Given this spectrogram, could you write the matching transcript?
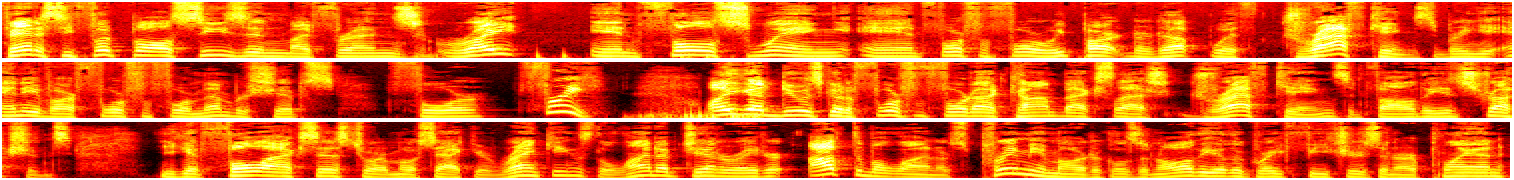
fantasy football season, my friends, right in full swing. And four for four, we partnered up with DraftKings to bring you any of our four for four memberships for free. All you got to do is go to 4for4.com backslash DraftKings and follow the instructions. You get full access to our most accurate rankings, the lineup generator, optimal lineups, premium articles, and all the other great features in our plan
